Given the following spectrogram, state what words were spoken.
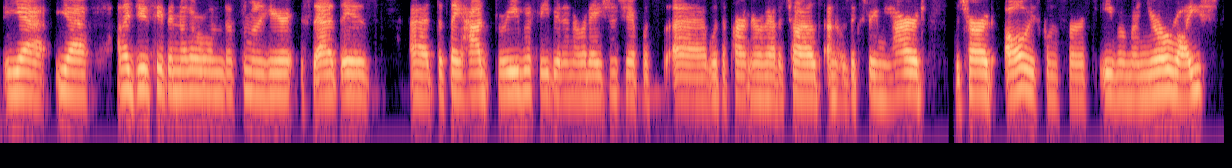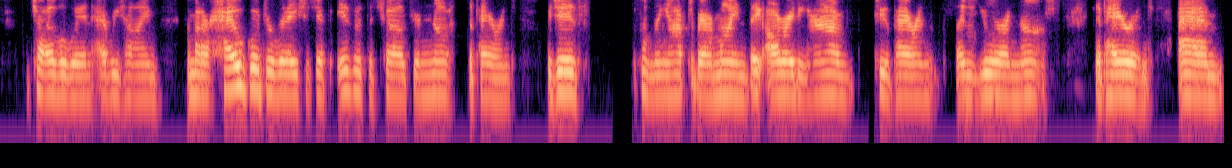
Yeah, yeah. And I do see the another one that someone here said is uh, that they had previously been in a relationship with uh, with a partner who had a child and it was extremely hard. The child always comes first, even when you're right, the child will win every time. No matter how good your relationship is with the child, you're not the parent, which is something you have to bear in mind. They already have two parents, and you are not the parent. Um,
